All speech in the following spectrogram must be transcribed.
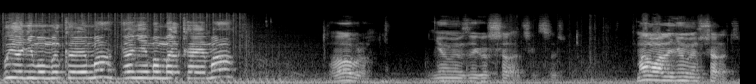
Bo ja nie mam LKM-a? Ja nie mam LKM-a? Dobra. Nie umiem z niego strzelać, jak coś. Mam, ale nie umiem strzelać.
